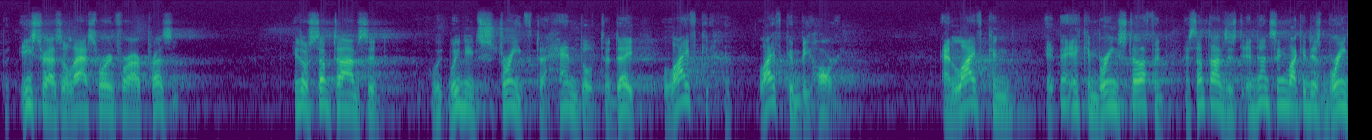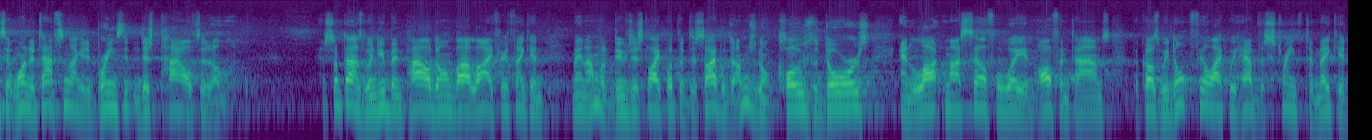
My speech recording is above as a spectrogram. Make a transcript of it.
but Easter has a last word for our present. You know, sometimes it, we need strength to handle today. Life, life can be hard. And life can, it, it can bring stuff, and, and sometimes it doesn't seem like it just brings it one at a time. Sometimes it brings it and just piles it on. And sometimes when you've been piled on by life, you're thinking, man, I'm going to do just like what the disciples did. I'm just going to close the doors and lock myself away. And oftentimes, because we don't feel like we have the strength to make it,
